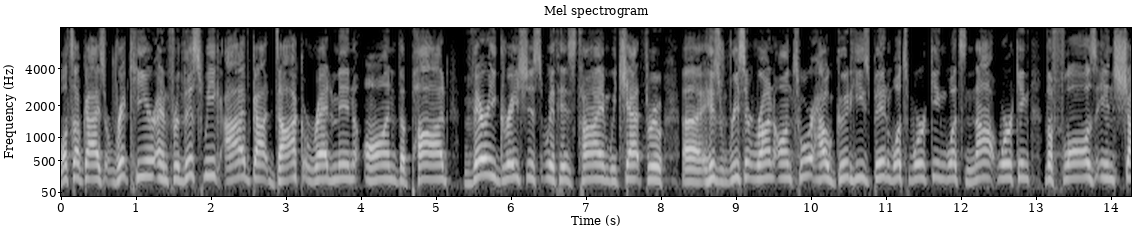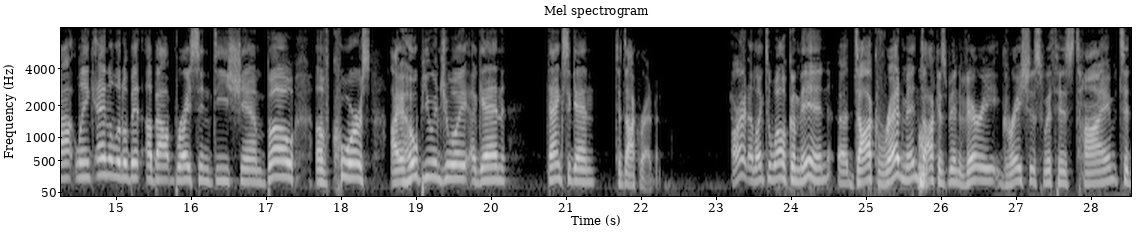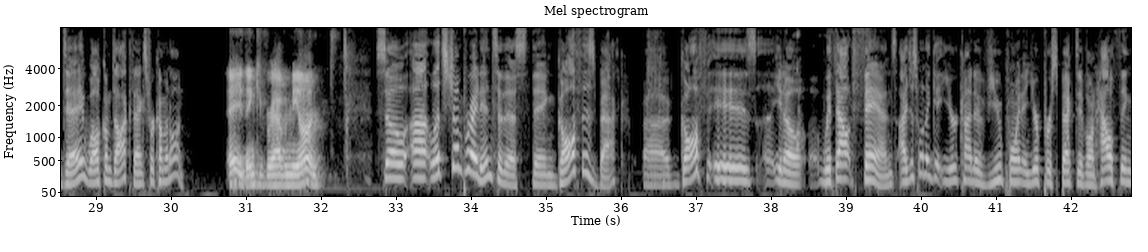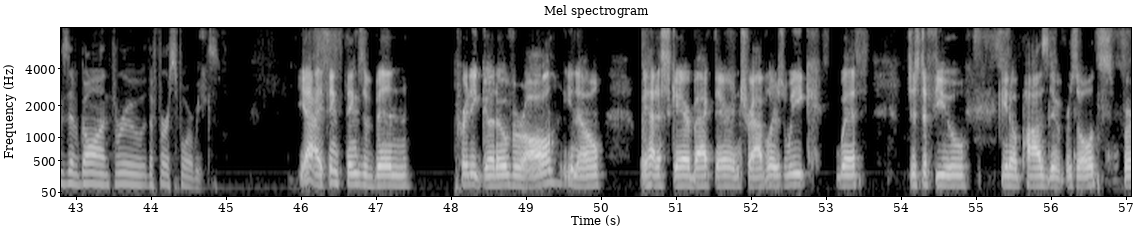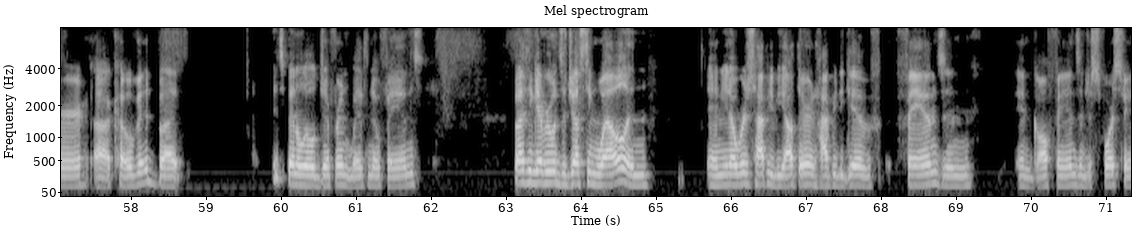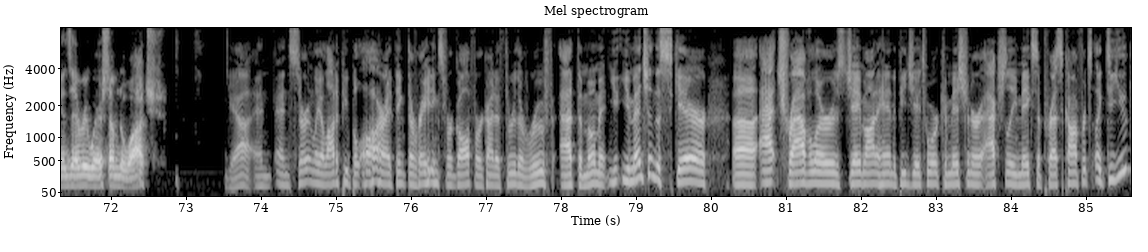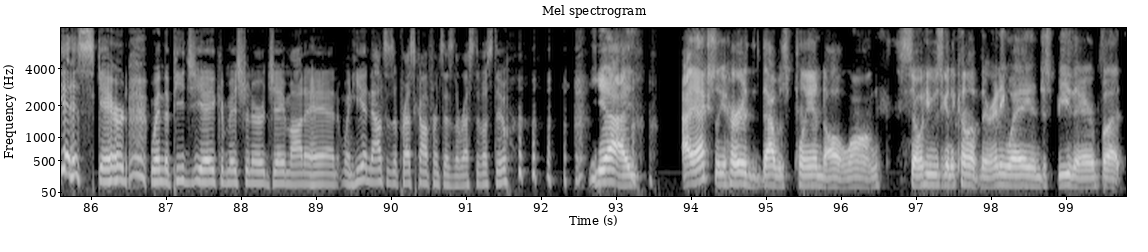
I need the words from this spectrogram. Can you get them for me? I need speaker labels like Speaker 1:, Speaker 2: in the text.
Speaker 1: What's up, guys? Rick here, and for this week, I've got Doc Redman on the pod. Very gracious with his time. We chat through uh, his recent run on tour, how good he's been, what's working, what's not working, the flaws in ShotLink, and a little bit about Bryson DeChambeau. Of course, I hope you enjoy. Again, thanks again to Doc Redman. All right, I'd like to welcome in uh, Doc Redman. Doc has been very gracious with his time today. Welcome, Doc. Thanks for coming on.
Speaker 2: Hey, thank you for having me on.
Speaker 1: So uh, let's jump right into this thing. Golf is back. Uh, golf is, uh, you know, without fans. I just want to get your kind of viewpoint and your perspective on how things have gone through the first four weeks.
Speaker 2: Yeah, I think things have been pretty good overall. You know, we had a scare back there in Travelers Week with just a few, you know, positive results for uh, COVID, but it's been a little different with no fans. But I think everyone's adjusting well, and and you know we're just happy to be out there and happy to give fans and and golf fans and just sports fans everywhere something to watch.
Speaker 1: Yeah, and and certainly a lot of people are. I think the ratings for golf are kind of through the roof at the moment. You, you mentioned the scare uh, at Travelers. Jay Monahan, the PGA Tour commissioner, actually makes a press conference. Like, do you get as scared when the PGA commissioner Jay Monahan when he announces a press conference as the rest of us do?
Speaker 2: yeah, I, I actually heard that, that was planned all along. So he was going to come up there anyway and just be there, but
